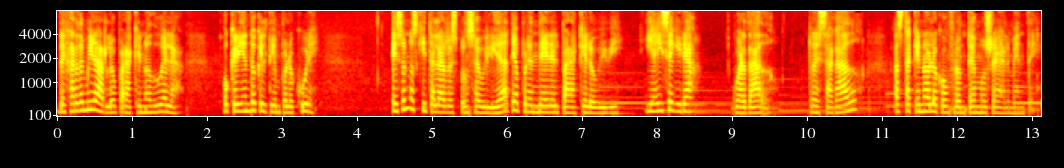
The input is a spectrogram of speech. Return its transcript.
Dejar de mirarlo para que no duela o queriendo que el tiempo lo cure. Eso nos quita la responsabilidad de aprender el para qué lo viví y ahí seguirá, guardado, rezagado hasta que no lo confrontemos realmente.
